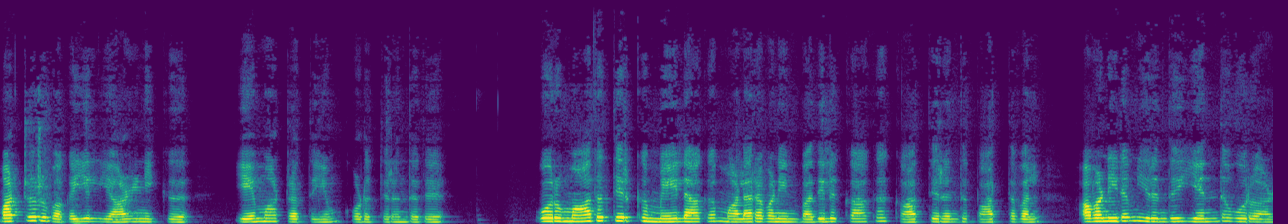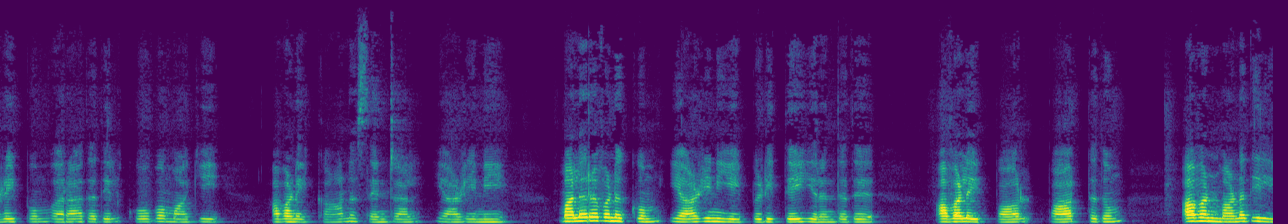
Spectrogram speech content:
மற்றொரு வகையில் யாழினிக்கு ஏமாற்றத்தையும் கொடுத்திருந்தது. ஒரு மாதத்திற்கு மேலாக மலரவனின் பதிலுக்காக காத்திருந்து பார்த்தவள் அவனிடம் இருந்து எந்த ஒரு அழைப்பும் வராததில் கோபமாகி அவனை காண சென்றாள் யாழினி. மலரவனுக்கும் யாழினியை பிடித்தே இருந்தது. அவளை பால் பார்த்ததும் அவன் மனதில்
